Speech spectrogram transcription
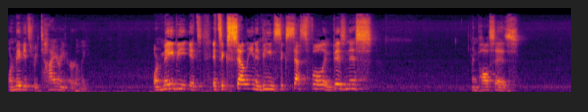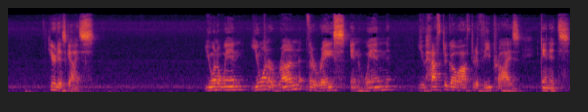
Or maybe it's retiring early. Or maybe it's, it's excelling and being successful in business. And Paul says, here it is, guys. You want to win? You want to run the race and win? You have to go after the prize, and it's,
